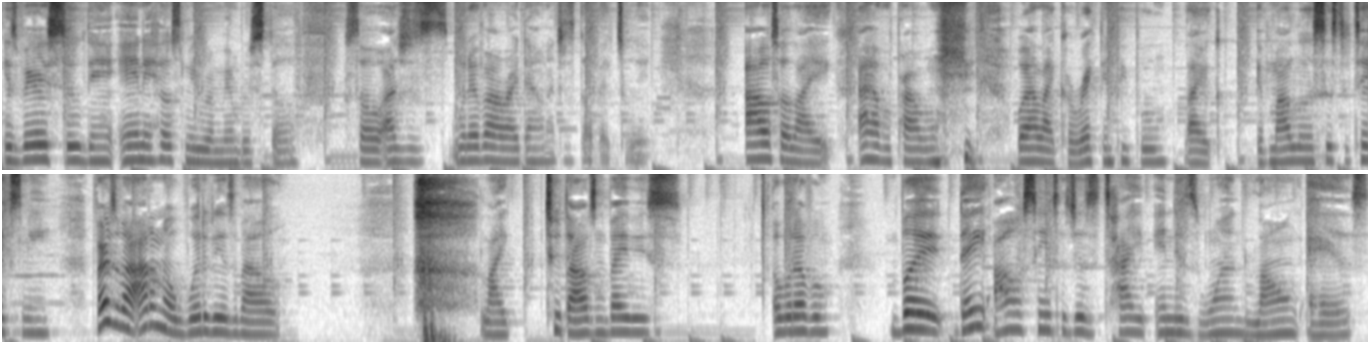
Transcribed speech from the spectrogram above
it's very soothing and it helps me remember stuff. So I just, whatever I write down, I just go back to it. I also like I have a problem where I like correcting people. Like if my little sister texts me, first of all, I don't know what it is about like 2000 babies or whatever, but they all seem to just type in this one long ass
